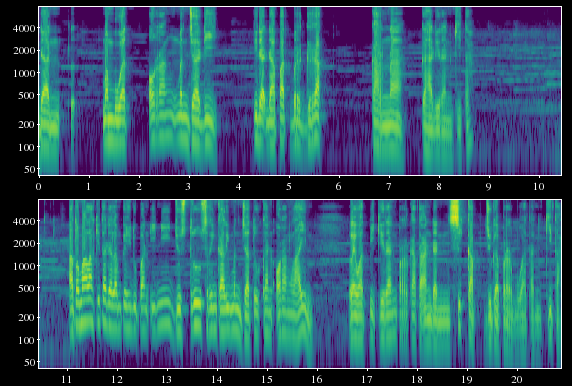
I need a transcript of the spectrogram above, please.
dan membuat orang menjadi tidak dapat bergerak karena kehadiran kita? Atau malah kita dalam kehidupan ini justru sering kali menjatuhkan orang lain lewat pikiran, perkataan, dan sikap juga perbuatan kita.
